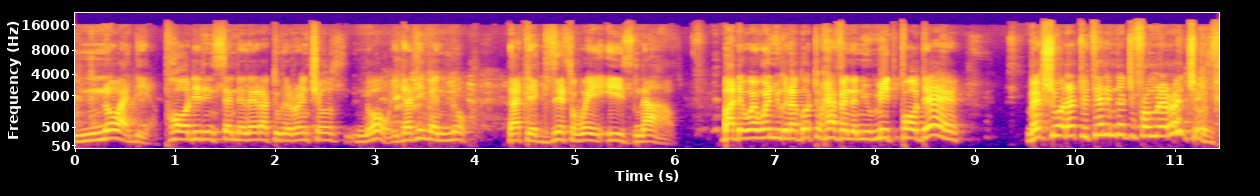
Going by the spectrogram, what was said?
no idea. Paul didn't send a letter to the ranchos. No, he doesn't even know that exists the way is now. By the way, when you're going to go to heaven and you meet Paul there, make sure that you tell him that you're from the ranchos.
